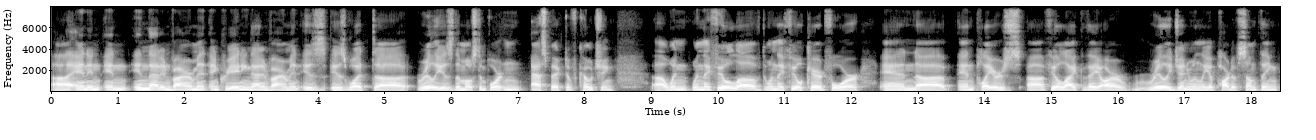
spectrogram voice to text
Uh, and in, in, in that environment and creating that environment is, is what uh, really is the most important aspect of coaching. Uh, when, when they feel loved, when they feel cared for, and, uh, and players uh, feel like they are really genuinely a part of something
